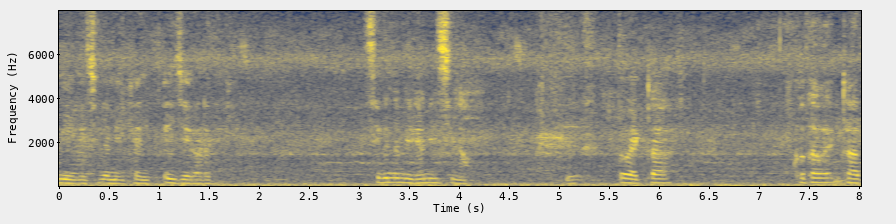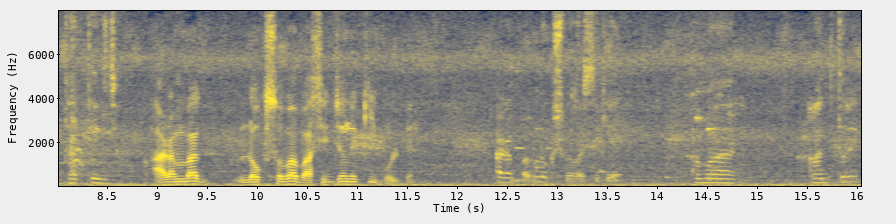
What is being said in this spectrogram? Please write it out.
নিয়ে গেছিলাম এখান এই জায়গাটা থেকে। সেদিন আমি এখানেই ছিলাম। তো একটা কোথাও একটা আধ্যাত্মিক আরামবাগ লোকসভাবাসীর জন্য কি বলবেন? আরামবাগ লোকসভাবাসীকে আমার আন্তরিক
